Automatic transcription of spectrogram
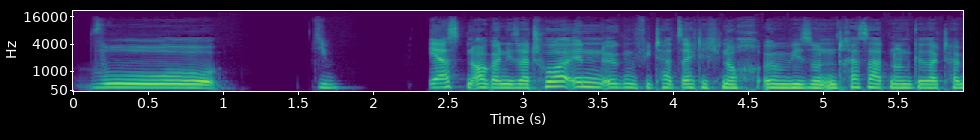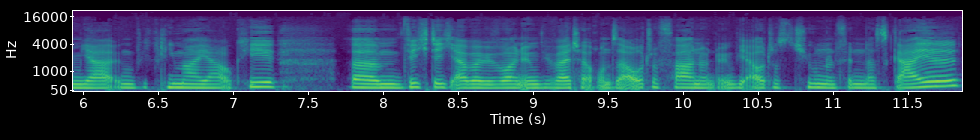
wo die ersten OrganisatorInnen irgendwie tatsächlich noch irgendwie so ein Interesse hatten und gesagt haben, ja, irgendwie Klima, ja, okay, ähm, wichtig, aber wir wollen irgendwie weiter auch unser Auto fahren und irgendwie Autos tunen und finden das geil.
